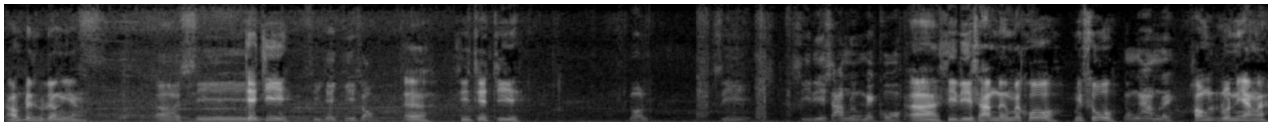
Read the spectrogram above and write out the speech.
เอามันเป็นทุเรื่องอหย่างอ่าสี่เจจีสี่เจจีสองเออสีเจจีโน่นสี่สี่ดีสามหนึ่งแมคโครอ่าซีดีสามหนึ่งแมคโครมิซูงามๆเลยของรุ่นนี้ยังล่ะ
